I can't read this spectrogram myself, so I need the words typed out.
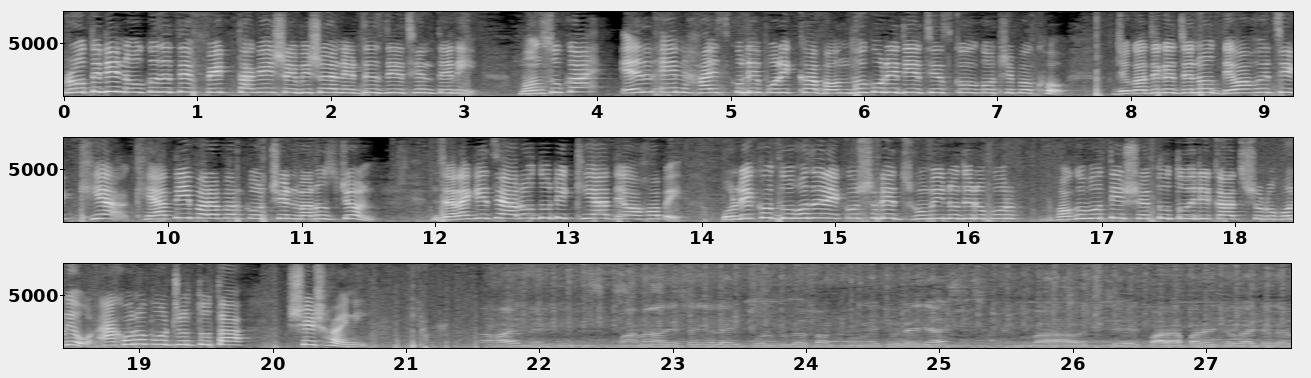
প্রতিটি নৌকা যাতে ফিট থাকে সেই বিষয়ে নির্দেশ দিয়েছেন তিনি। মনসুকা এল এন হাই স্কুলে পরীক্ষা বন্ধ করে দিয়েছে স্কুল কর্তৃপক্ষ। যোগাযোগের জন্য দেওয়া হয়েছে, খেয়া, খেয়াতেই পারাপার করছেন মানুষজন। জানা গিয়েছে আরও দুটি খেয়া দেওয়া হবে। উল্লেখ্য দু হাজার একুশ সালে ঝুমি নদীর উপর ভগবতী সেতু তৈরির কাজ শুরু হলেও এখনও পর্যন্ত তা শেষ হয়নি। হয় বানা এসে গেলে এই পোলগুলো সব ভেঙে চলে যায় বা হচ্ছে পারাপারে যোগাযোগের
